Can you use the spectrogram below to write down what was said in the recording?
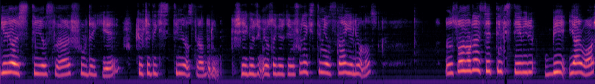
geliyor Steam yazısına. Şuradaki şu köşedeki Steam yazısına durun. Şey gözükmüyorsa göstereyim. Şuradaki Steam yazısına geliyorsunuz. Ee, sonra oradan Settings diye bir, bir yer var.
